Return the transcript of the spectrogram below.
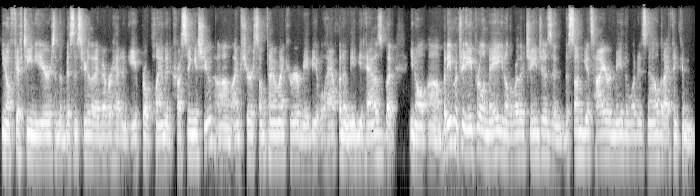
you know 15 years in the business here that i've ever had an april planted crusting issue. Um, i'm sure sometime in my career maybe it will happen and maybe it has but you know um, but even between april and may you know the weather changes and the sun gets higher in may than what it is now that i think can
